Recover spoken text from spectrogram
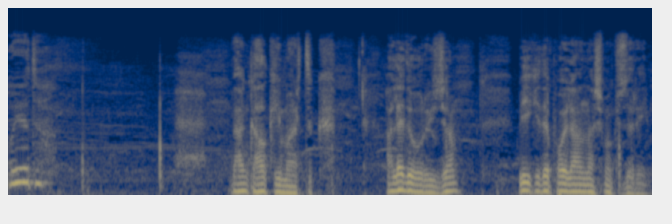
Uyudu. Ben kalkayım artık. Hale de uğrayacağım. Bir iki depoyla anlaşmak üzereyim.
